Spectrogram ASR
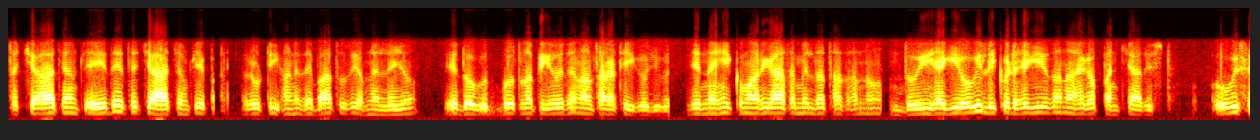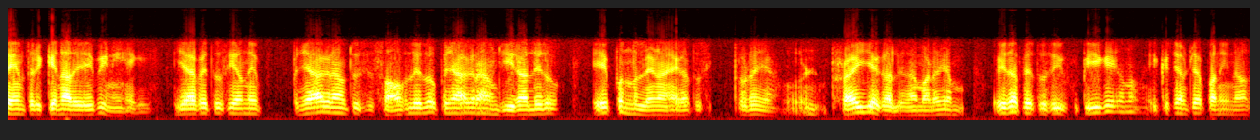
ਤੇ ਚਾਰ ਚਮਚੇ, ਇਹਦੇ ਤੇ ਚਾਰ ਚਮਚੇ ਪਾਣੀ, ਰੋਟੀ ਖਾਣੇ ਦੇ ਬਾਅਦ ਤੁਸੀਂ ਆਪਣੇ ਲੈ ਜਾਓ। ਇਹ ਦੋ ਬੋਤਲਾਂ ਪੀਓ, ਇਹਦੇ ਨਾਲ ਸਾਰਾ ਠੀਕ ਹੋ ਜਾਊਗਾ। ਜੇ ਨਹੀਂ ਕੁਮਾਰੀ ਆਸਬ ਮਿਲਦਾ ਤਾਂ ਤੁਹਾਨੂੰ ਦੂਈ ਹੈਗੀ, ਉਹ ਵੀ ਲਿਕੁਇਡ ਹੈਗੀ, ਉਹਦਾ ਨਾਮ ਹੈਗਾ ਪੰਚਾਰਿਸਟ ਉਹ ਵੀ ਸੇਮ ਤਰੀਕੇ ਨਾਲ ਇਹ ਪੀਣੀ ਹੈਗੀ। ਜਾਂ ਫਿਰ ਤੁਸੀਂ ਉਹਨੇ 50 ਗ੍ਰਾਮ ਤੁਸੀਂ ਸੌਂਫ ਲੈ ਲਓ 50 ਗ੍ਰਾਮ ਜੀਰਾ ਲੈ ਲਓ। ਇਹ ਭੁੰਨ ਲੈਣਾ ਹੈਗਾ ਤੁਸੀਂ ਥੋੜਾ ਜਿਹਾ। ਫਰਾਈ ਜਿਹਾ ਕਰ ਲੈਣਾ, ਮਾੜਾ ਜਿਹਾ। ਇਹਦਾ ਫਿਰ ਤੁਸੀਂ ਪੀ ਕੇ ਉਹਨੂੰ ਇੱਕ ਚਮਚਾ ਪਾਣੀ ਨਾਲ।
